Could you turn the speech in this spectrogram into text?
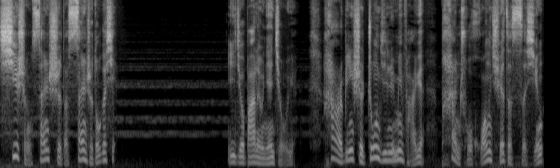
七省三市的三十多个县。一九八六年九月，哈尔滨市中级人民法院判处黄瘸子死刑，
